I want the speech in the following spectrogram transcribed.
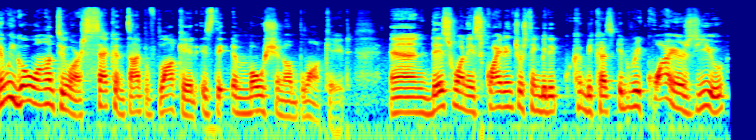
Then we go on to our second type of blockade is the emotional blockade. And this one is quite interesting because it requires you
